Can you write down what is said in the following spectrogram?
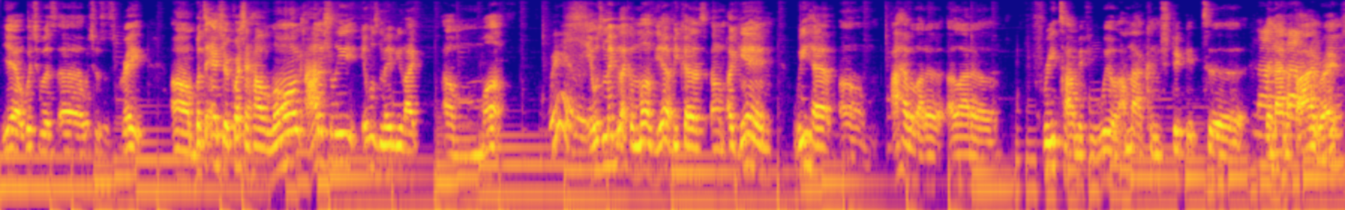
yeah, which was uh, which was, was great. Um, but to answer your question, how long? Honestly, it was maybe like a month. Really. It was maybe like a month, yeah, because um, again, we have um, I have a lot of a lot of free time, if you will. I'm not constricted to the nine to five, right?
